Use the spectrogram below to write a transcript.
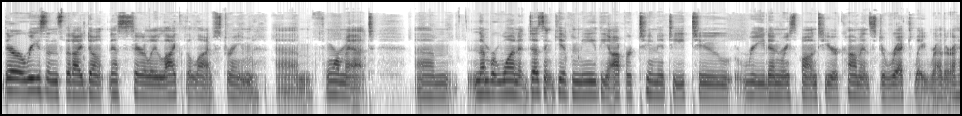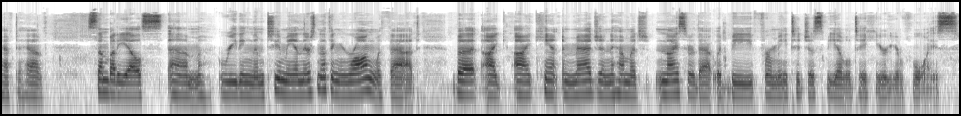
there are reasons that I don't necessarily like the live stream um, format. Um, number one, it doesn't give me the opportunity to read and respond to your comments directly. Rather, I have to have somebody else um, reading them to me, and there's nothing wrong with that. But I, I can't imagine how much nicer that would be for me to just be able to hear your voice.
